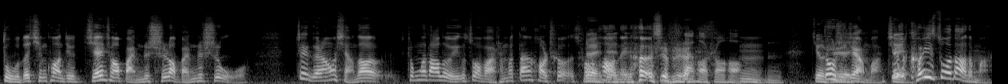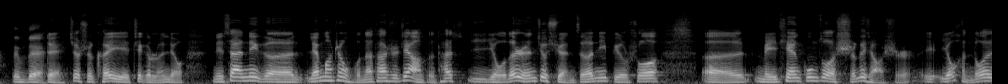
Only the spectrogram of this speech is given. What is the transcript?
堵的情况就减少百分之十到百分之十五。这个让我想到中国大陆有一个做法，什么单号车双号那个是不是？单号双号，嗯嗯，都是这样吧，就是可以做到的嘛，对不对？对，就是可以这个轮流。你在那个联邦政府呢，它是这样子，他有的人就选择你，比如说，呃，每天工作十个小时，有很多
